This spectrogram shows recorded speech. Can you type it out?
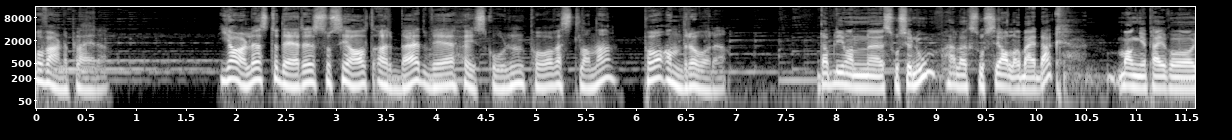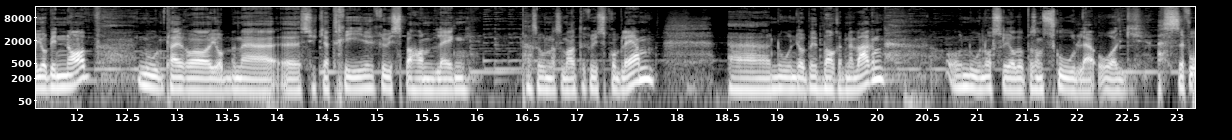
og vernepleiere. Jarle studerer sosialt arbeid ved Høgskolen på Vestlandet på andre året. Da blir man eh, sosionom, eller sosialarbeider. Mange pleier å jobbe i Nav. Noen pleier å jobbe med eh, psykiatri, rusbehandling, personer som har et rusproblem. Eh, noen jobber i barnevern, og noen også jobber på sånn skole og SFO.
